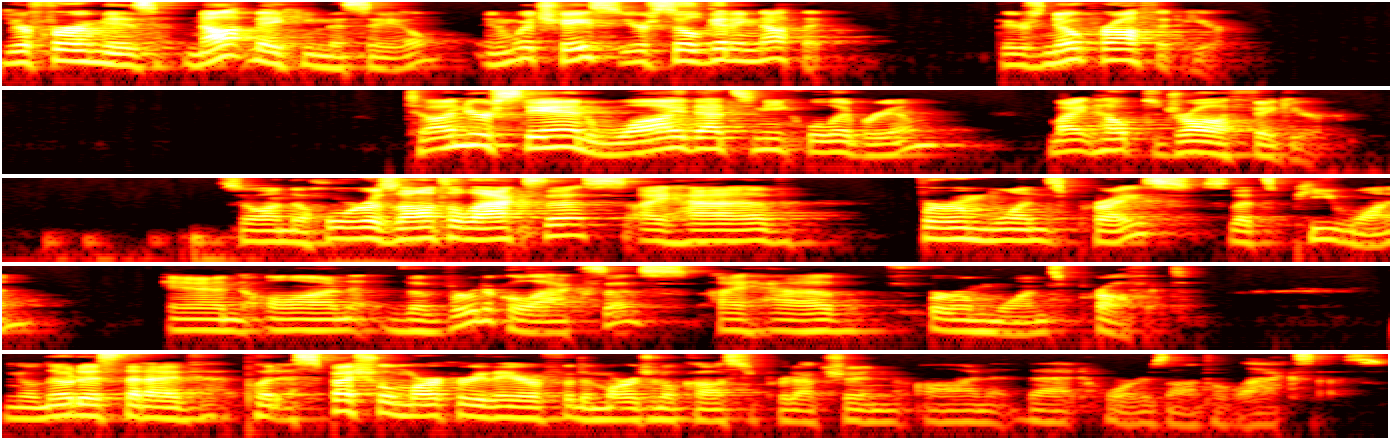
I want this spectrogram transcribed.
your firm is not making the sale, in which case you're still getting nothing. There's no profit here. To understand why that's an equilibrium might help to draw a figure. So on the horizontal axis, I have firm 1's price, so that's P1. And on the vertical axis, I have firm 1's profit. You'll notice that I've put a special marker there for the marginal cost of production on that horizontal axis.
